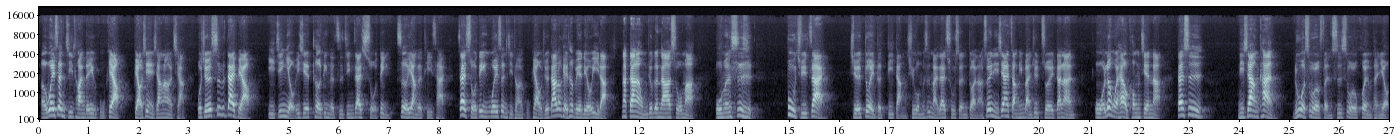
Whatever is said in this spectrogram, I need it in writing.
呃威盛集团的一个股票表现也相当的强，我觉得是不是代表已经有一些特定的资金在锁定这样的题材，在锁定威盛集团的股票？我觉得大家都可以特别留意啦。那当然我们就跟大家说嘛，我们是布局在绝对的低档区，我们是买在出生段啊，所以你现在涨停板去追，当然我认为还有空间呐。但是你想想看。如果是我的粉丝，是我的会员朋友，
